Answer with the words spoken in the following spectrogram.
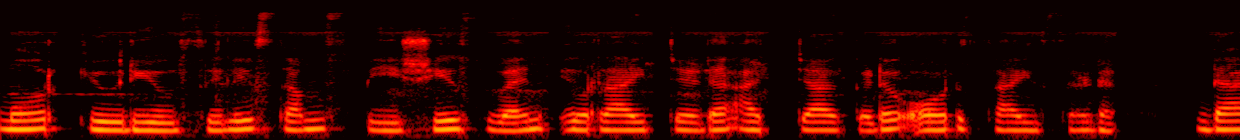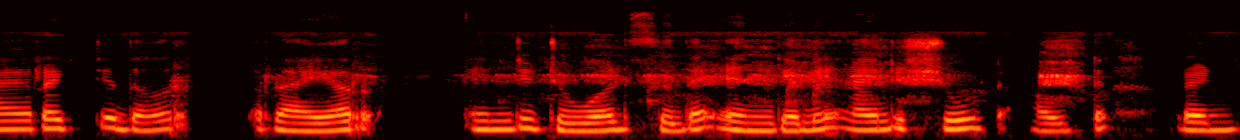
More curiously, some species when irritated, attacked or seized, direct their rear end towards the enemy and shoot out red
